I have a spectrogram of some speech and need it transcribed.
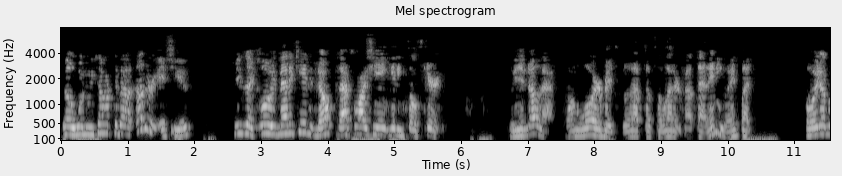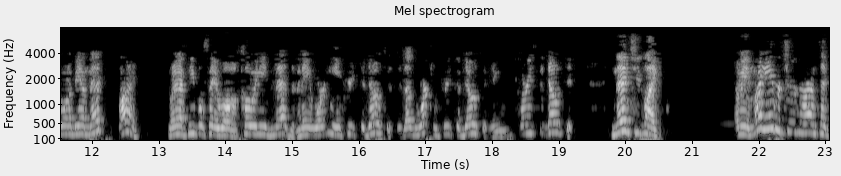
So when we talked about other issues, She's like, oh, Chloe medicated? Nope, that's why she ain't getting Social Security. We didn't know that. Well, the lawyer basically left us a letter about that anyway, but Chloe doesn't want to be on meds? Fine. When have people say, well, Chloe needs meds. If it ain't working, increase the dosage. If it doesn't work, increase the dosage. Increase the dosage. And then she's like, I mean, my neighbor turned around and said,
